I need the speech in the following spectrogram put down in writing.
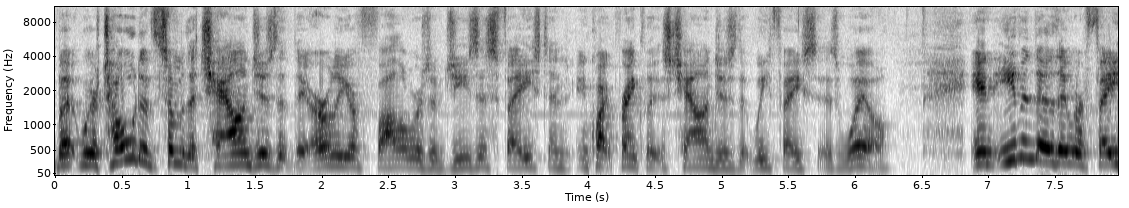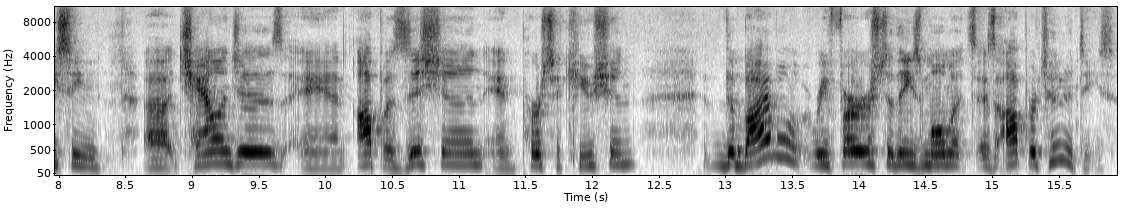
but we're told of some of the challenges that the earlier followers of Jesus faced, and, and quite frankly, it's challenges that we face as well. And even though they were facing uh, challenges and opposition and persecution, the Bible refers to these moments as opportunities.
